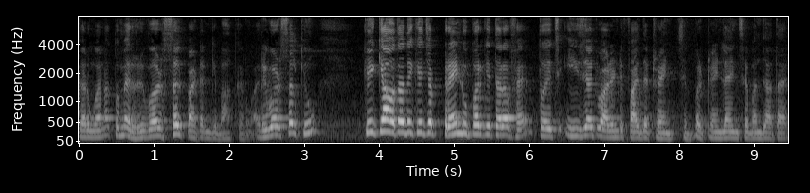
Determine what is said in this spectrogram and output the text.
करूँगा ना तो मैं रिवर्सल पैटर्न की बात करूँगा। रिवर्सल क्यों? क्योंकि क्या होता है, देखिए, जब ट्रेंड ऊपर की तरफ़ है तो it's easier to identify the trend simple trend line से बन जाता है।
